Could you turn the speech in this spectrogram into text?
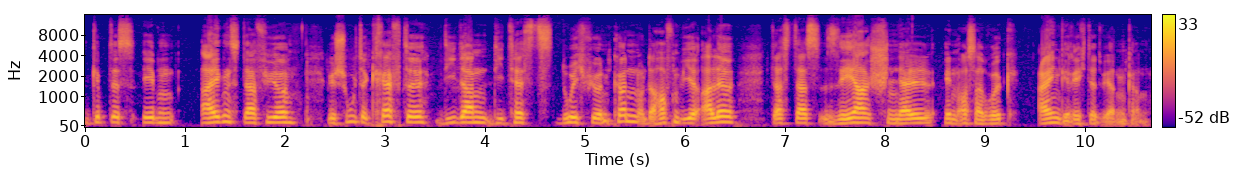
gibt es eben eigens dafür geschulte Kräfte, die dann die Tests durchführen können. Und da hoffen wir alle, dass das sehr schnell in Osnabrück eingerichtet werden kann.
